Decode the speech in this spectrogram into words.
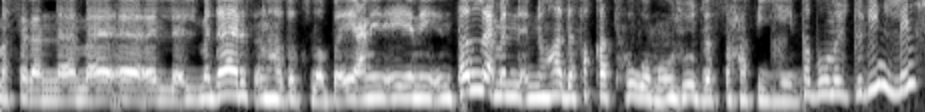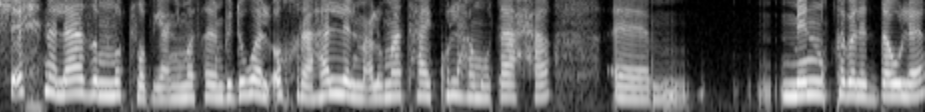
مثلا آه، المدارس إنها تطلب. يعني يعني نطلع من إنه هذا فقط هو موجود للصحفيين. طب ومجدولين ليش إحنا لازم نطلب؟ يعني مثلا بدول أخرى هل المعلومات هاي كلها متاحة من قبل الدولة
